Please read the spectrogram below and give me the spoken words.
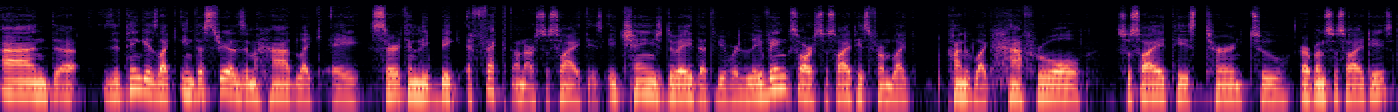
And uh, the thing is, like, industrialism had like a certainly big effect on our societies. It changed the way that we were living. So our societies from like kind of like half rural societies turned to urban societies.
